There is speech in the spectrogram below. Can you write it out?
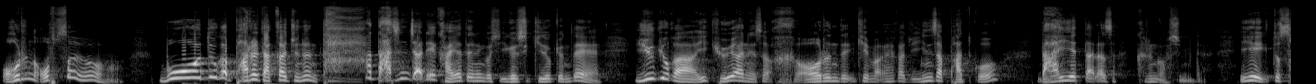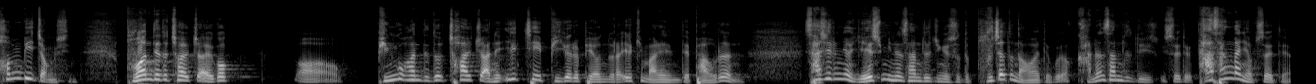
어른 없어요. 모두가 발을 닦아주는 다 낮은 자리에 가야 되는 것이 이것이 기독교인데 유교가 이 교회 안에서 아, 어른들 이렇게 막 해가지고 인사 받고 나이에 따라서 그런 거 없습니다. 이게 또 선비 정신, 줄 알고 어, 빈곤한데도 처할 줄 아는 일체의 비결을 배웠노라 이렇게 말했는데 바울은 사실은요 예수 믿는 사람들 중에서도 부자도 나와야 되고요 가난한 사람들도 있어야 돼요 다 상관이 없어야 돼요.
